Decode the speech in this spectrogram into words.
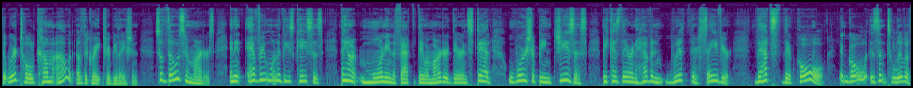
that we're told come out of the great tribulation. So those are martyrs. And in every one of these cases, they aren't mourning the fact that they were martyred. They're instead worshiping Jesus because they're in heaven with their Savior. That's their goal. Their goal isn't to live a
